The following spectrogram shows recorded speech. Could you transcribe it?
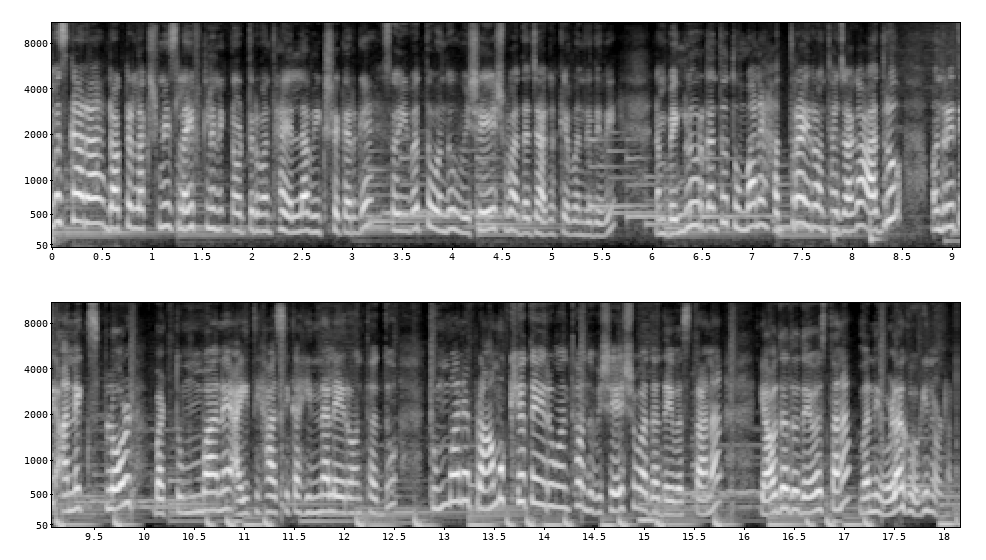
ನಮಸ್ಕಾರ, ಡಾಕ್ಟರ್ ಲಕ್ಷ್ಮೀಸ್ ಲೈಫ್ ಕ್ಲಿನಿಕ್ ನೋಡ್ತಿರುವಂತಹ ಎಲ್ಲ ವೀಕ್ಷಕರಿಗೆ. ಸೊ ಇವತ್ತು ಒಂದು ವಿಶೇಷವಾದ ಜಾಗಕ್ಕೆ ಬಂದಿದ್ದೀವಿ. ನಮ್ಮ ಬೆಂಗಳೂರಿಗಂತೂ ತುಂಬಾ ಹತ್ತಿರ ಇರುವಂಥ ಜಾಗ. ಆದರೂ ಒಂದು ರೀತಿ ಅನ್ಎಕ್ಸ್ಪ್ಲೋರ್ಡ್ ಬಟ್ ತುಂಬಾ ಐತಿಹಾಸಿಕ ಹಿನ್ನೆಲೆ ಇರುವಂಥದ್ದು ತುಂಬಾ ಪ್ರಾಮುಖ್ಯತೆ ಇರುವಂಥ ಒಂದು ವಿಶೇಷವಾದ ದೇವಸ್ಥಾನ. ಯಾವುದಾದ್ರು ದೇವಸ್ಥಾನ? ಬನ್ನಿ, ಒಳಗೆ ಹೋಗಿ ನೋಡೋಣ.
